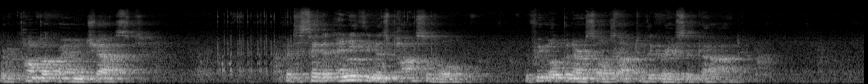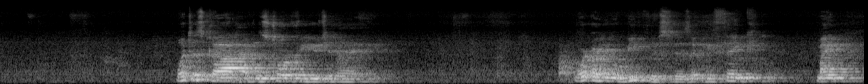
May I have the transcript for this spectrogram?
or to pump up my own chest, but to say that anything is possible if we open ourselves up to the grace of God. What does God have in store for you today? Weaknesses that you think might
